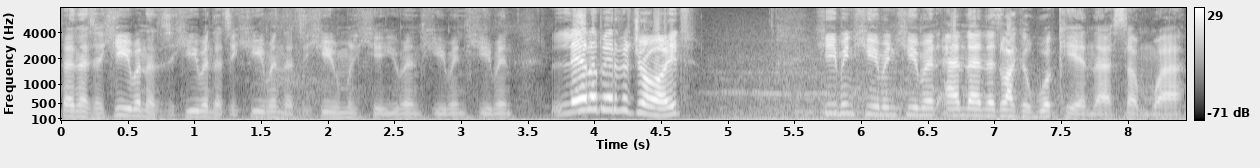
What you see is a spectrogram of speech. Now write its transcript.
Then there's a human, there's a human, there's a human, there's a human, human, human, human. Little bit of a droid. Human, human, human, and then there's like a Wookiee in there somewhere.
